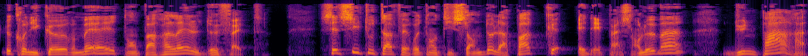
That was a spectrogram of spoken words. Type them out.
Le chroniqueur met en parallèle deux fêtes. Celle-ci tout à fait retentissante de la Pâque et des pains sans levain, d'une part,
